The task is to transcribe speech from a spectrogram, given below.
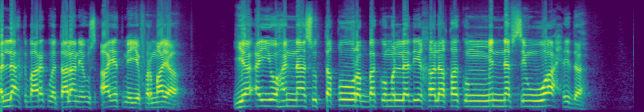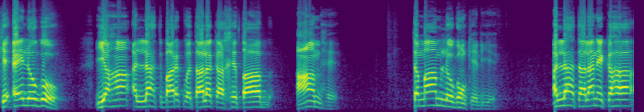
اللہ تبارک و تعالیٰ نے اس آیت میں یہ فرمایا یا ایوہ الناس اتقوا ربکم الذی خلقکم من نفس واحدہ کہ اے لوگو، یہاں اللہ تبارک و تعالیٰ کا خطاب عام ہے تمام لوگوں کے لیے۔ اللہ تعالیٰ نے کہا،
